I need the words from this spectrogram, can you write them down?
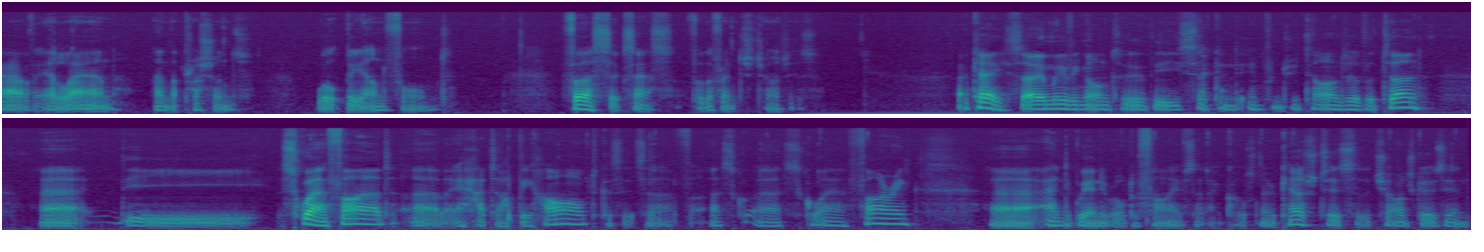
have Elan and the Prussians will be unformed. First success for the French charges. Okay, so moving on to the second infantry charge of the turn. Uh, the square fired, uh, it had to be halved because it's a, a, a, square firing, uh, and we only rolled a 5, so that caused no casualties, so the charge goes in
